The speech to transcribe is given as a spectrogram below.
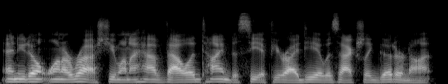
and you don't want to rush. You want to have valid time to see if your idea was actually good or not.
